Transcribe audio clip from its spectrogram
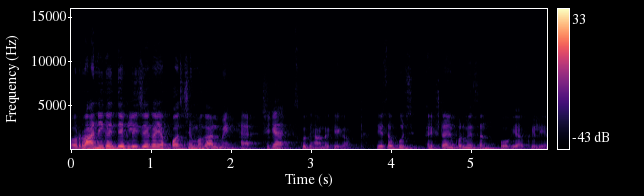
और रानीगंज देख लीजिएगा या पश्चिम बंगाल में है। ठीक है? इसको ध्यान रखिएगा। तो ये सब कुछ एक्स्ट्रा इन्फॉर्मेशन हो गया आपके लिए।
